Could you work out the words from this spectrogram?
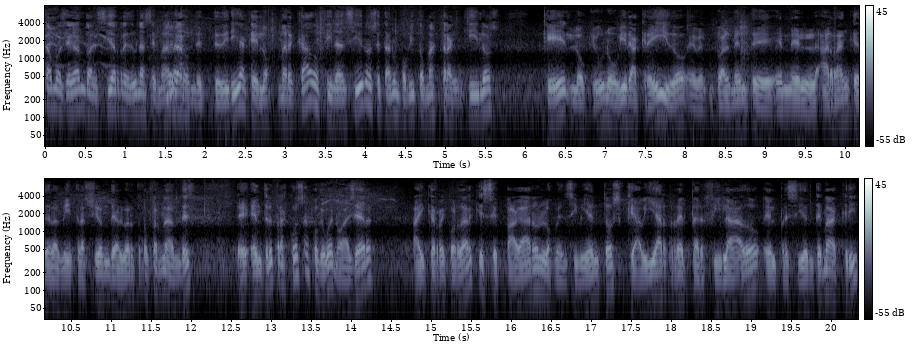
estamos llegando al cierre de una semana donde te diría que los mercados financieros están un poquito más tranquilos que lo que uno hubiera creído eventualmente en el arranque de la administración de Alberto Fernández, eh, entre otras cosas porque, bueno, ayer hay que recordar que se pagaron los vencimientos que había reperfilado el presidente Macri,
